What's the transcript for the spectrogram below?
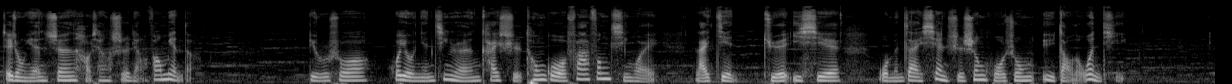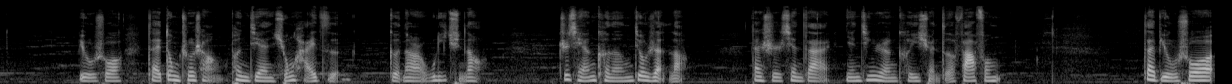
这种延伸好像是两方面的，比如说会有年轻人开始通过发疯行为来解决一些我们在现实生活中遇到的问题。比如说，在动车上碰见熊孩子，搁那儿无理取闹，之前可能就忍了，但是现在年轻人可以选择发疯。再比如说，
